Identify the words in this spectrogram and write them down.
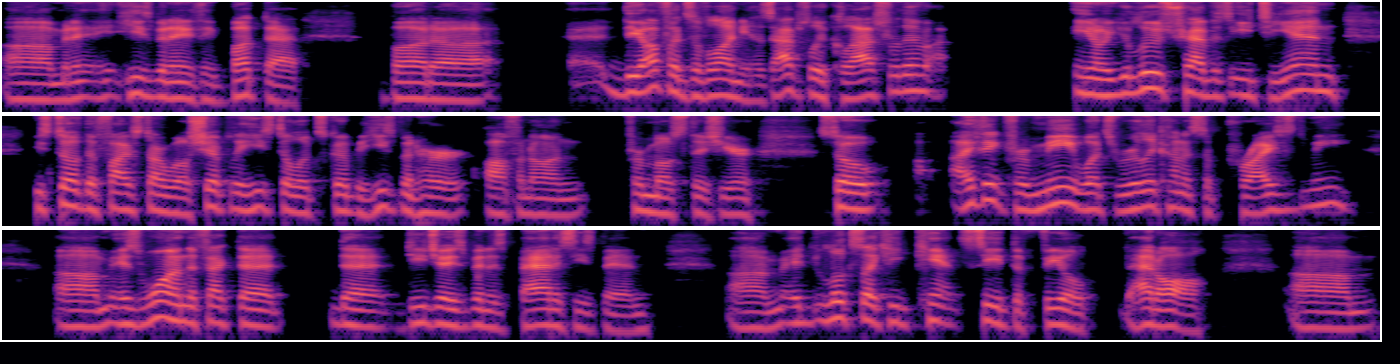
Um, and it, he's been anything but that. But uh, the offensive line has absolutely collapsed for them. You know, you lose Travis Etienne. You still have the five star Will Shipley. He still looks good, but he's been hurt off and on for most of this year. So I think for me, what's really kind of surprised me um, is one the fact that that DJ's been as bad as he's been. Um, it looks like he can't see the field at all. Um,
